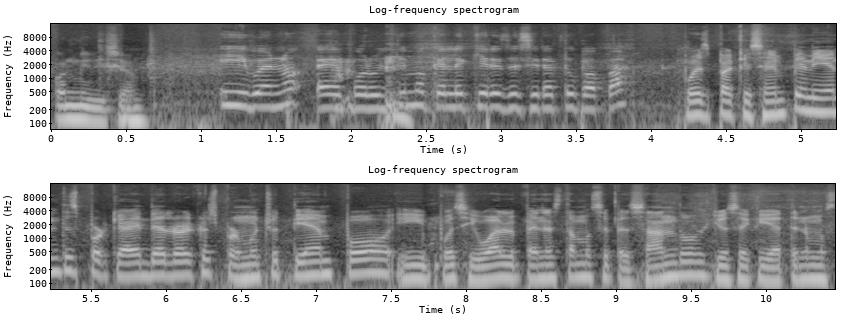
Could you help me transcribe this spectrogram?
con mi visión. Y bueno, eh, por último, ¿qué le quieres decir a tu papá? Pues para que sean pendientes porque hay Dead Records por mucho tiempo y pues igual apenas estamos empezando. Yo sé que ya tenemos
